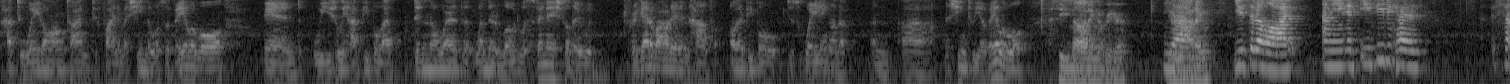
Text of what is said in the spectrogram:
had to wait a long time to find a machine that was available, and we usually had people that didn't know where the, when their load was finished, so they would forget about it and have other people just waiting on a an, uh, machine to be available. I see you So- nodding over here. You're yeah, nodding. use it a lot. I mean, it's easy because, so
